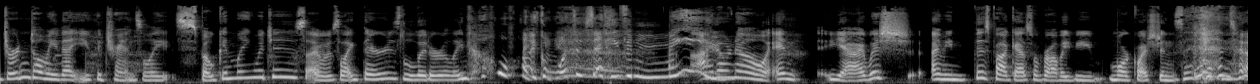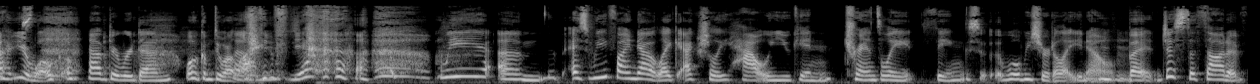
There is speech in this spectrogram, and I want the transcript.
Jordan told me that you could translate spoken languages, I was like, there is literally no way. Like, what does that even mean? I don't know. And yeah, I wish, I mean, this podcast will probably be more questions You're welcome. after we're done. Welcome to our life. Yeah. we, um, as we find out, like, actually how you can translate things, we'll be sure to let you know. But just the thought of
